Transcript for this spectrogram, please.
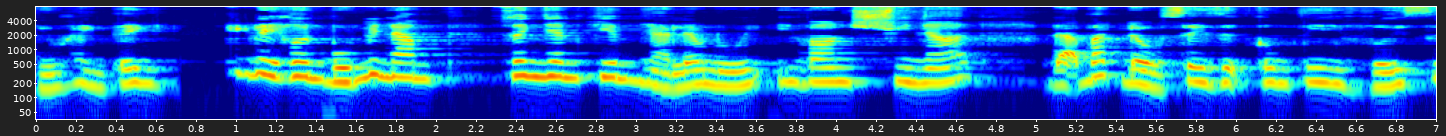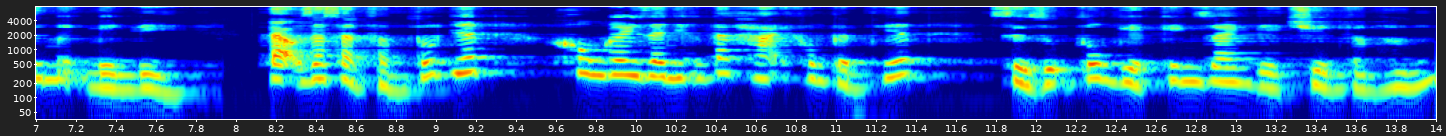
cứu hành tinh. Cách đây hơn 40 năm, doanh nhân kiêm nhà leo núi Yvonne Chouinard đã bắt đầu xây dựng công ty với sứ mệnh bền bỉ, tạo ra sản phẩm tốt nhất, không gây ra những tác hại không cần thiết, sử dụng công việc kinh doanh để truyền cảm hứng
